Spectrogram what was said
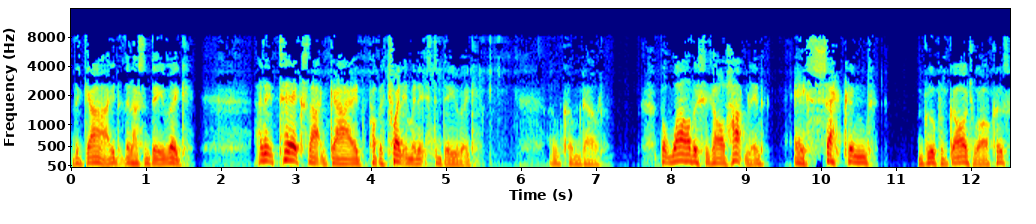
The guide then has to de-rig and it takes that guide probably 20 minutes to de-rig and come down. But while this is all happening, a second group of gorge walkers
